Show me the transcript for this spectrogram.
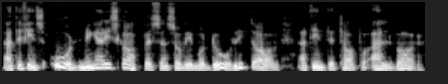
att det finns ordningar i skapelsen som vi mår dåligt av att inte ta på allvar.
